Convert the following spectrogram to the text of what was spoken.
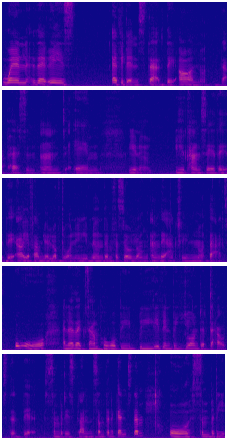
when there is evidence that they are not that person and um you know you can say they, they are your family or loved one and you've known them for so long and they're actually not that. Or another example will be believing beyond a doubt that somebody is planning something against them or somebody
